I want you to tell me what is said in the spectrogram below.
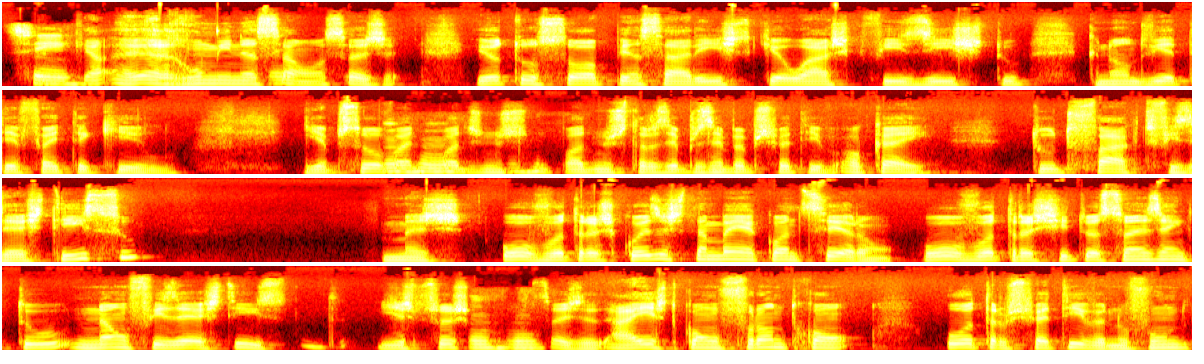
Sim. A, a ruminação. Ou seja, eu estou só a pensar isto, que eu acho que fiz isto, que não devia ter feito aquilo. E a pessoa vai, uhum. pode, nos, pode nos trazer, por exemplo, a perspectiva: ok, tu de facto fizeste isso, mas houve outras coisas que também aconteceram. Houve outras situações em que tu não fizeste isso. E as pessoas, uhum. ou seja, há este confronto com outra perspectiva. No fundo,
